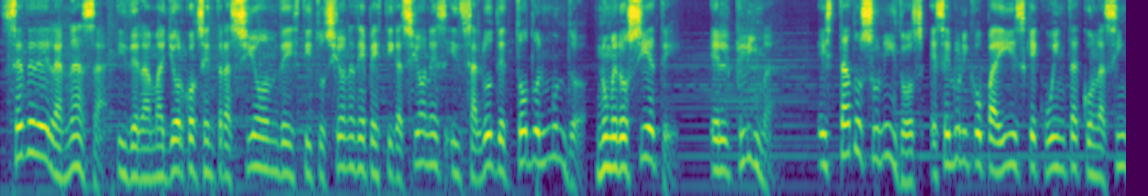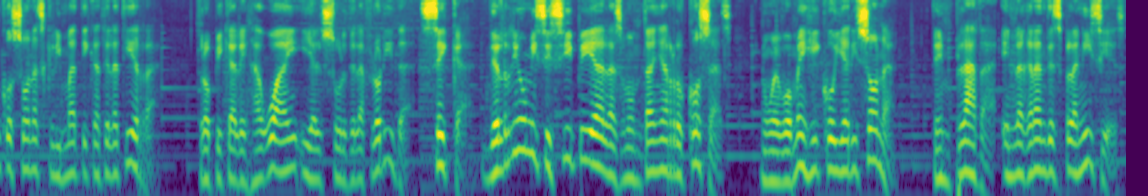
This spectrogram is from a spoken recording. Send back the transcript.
sede de la NASA y de la mayor concentración de instituciones de investigaciones y salud de todo el mundo. Número 7. El clima. Estados Unidos es el único país que cuenta con las cinco zonas climáticas de la Tierra, tropical en Hawái y el sur de la Florida, seca, del río Mississippi a las montañas rocosas, Nuevo México y Arizona, templada en las grandes planicies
